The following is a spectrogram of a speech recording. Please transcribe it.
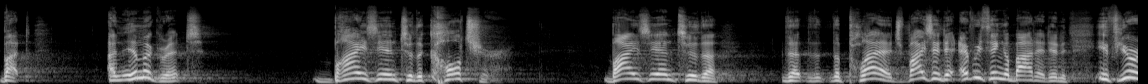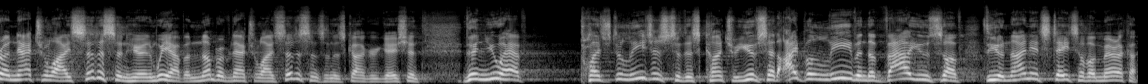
But an immigrant buys into the culture, buys into the, the, the, the, pledge, buys into everything about it. And if you're a naturalized citizen here, and we have a number of naturalized citizens in this congregation, then you have pledged allegiance to this country. You've said, I believe in the values of the United States of America.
